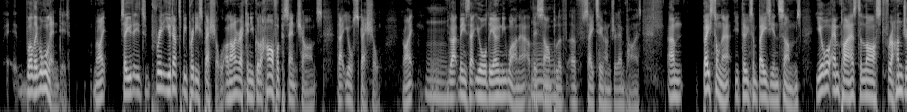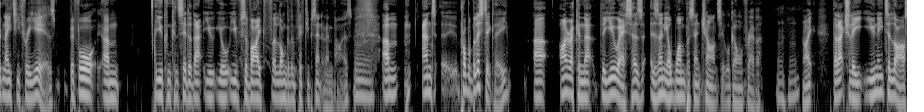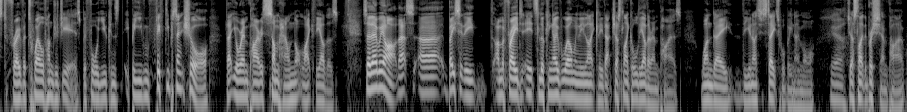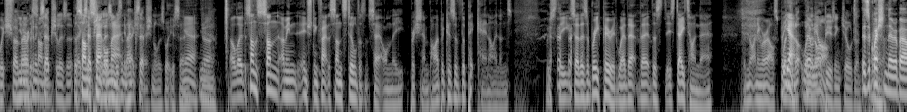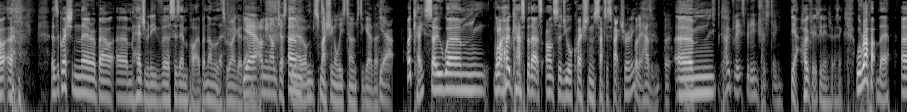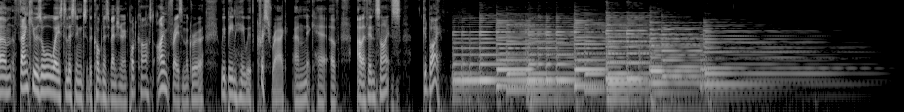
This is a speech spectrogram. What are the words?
well they've all ended, right? So you'd it's pretty you'd have to be pretty special, and I reckon you've got a half a percent chance that you're special, right? That means that you're the only one out of this sample of of say 200 empires. Um, based on that, you're doing some Bayesian sums. Your empire has to last for 183 years before um, you can consider that you you're, you've survived for longer than 50% of empires. Um, and uh, probabilistically, uh, I reckon that the US has there's only a one percent chance it will go on forever. Right, that actually you need to last for over 1200 years before you can be even 50% sure that your empire is somehow not like the others. So there we are. That's uh, basically, I'm afraid it's looking overwhelmingly likely that just like all the other empires, one day the United States will be no more. Yeah. Just like the British Empire, which So you know, the American sun- exceptionalism, the sun set on that isn't that exceptional, is what you're saying. Yeah. yeah. Although the sun's sun, I mean, interesting fact, the sun still doesn't set on the British Empire because of the Pitcairn Islands. Which the so there's a brief period where that there, there's it's daytime there, but not anywhere else. But when yeah, they're not, when there they're we not are. abusing children. There's a question there about. Uh, there's a question there about um, hegemony versus empire, but nonetheless, we won't go down. Yeah, that. I mean, I'm just you Um, know I'm smashing all these terms together. Yeah. Okay. So, um, well, I hope Casper that's answered your question satisfactorily. Well, it hasn't, but Um, hopefully it's been interesting. yeah, hopefully it's been interesting. We'll wrap up there. Um, thank you as always to listening to the Cognitive Engineering Podcast. I'm Fraser McGruer. We've been here with Chris Ragg and Nick Hare of Aleph Insights. Goodbye.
